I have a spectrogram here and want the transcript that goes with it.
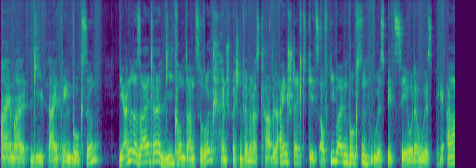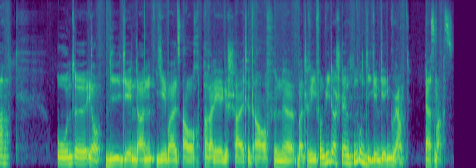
einmal die Lightning-Buchse. Die andere Seite, die kommt dann zurück. Entsprechend, wenn man das Kabel einsteckt, geht es auf die beiden Buchsen, USB-C oder USB-A. Und äh, ja, die gehen dann jeweils auch parallel geschaltet auf eine Batterie von Widerständen und die gehen gegen Ground. Das war's.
